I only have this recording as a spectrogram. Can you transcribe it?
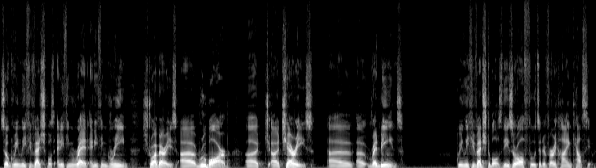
So green leafy vegetables, anything red, anything green, strawberries, uh, rhubarb, uh, uh, cherries, uh, uh, red beans, green leafy vegetables. These are all foods that are very high in calcium.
